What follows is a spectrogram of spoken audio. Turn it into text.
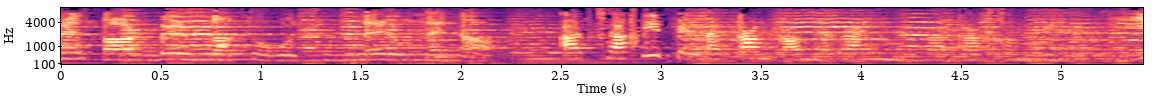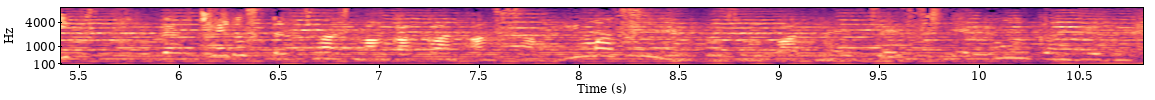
մեզ տարբեր զգացողություններ ունենալ։ Արցախի պետական կամերային նվագախմբի հետից վերջերս ստեղծված մանկական անսամբլի մասին են ուզում պատմել ձեզ սիրելի ունկնդիրներ։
